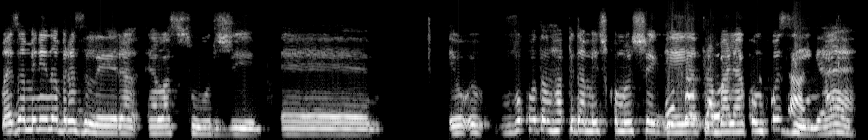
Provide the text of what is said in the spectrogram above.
Mas a menina brasileira, ela surge. É, eu, eu, vou contar rapidamente como eu cheguei a trabalhar com cozinha.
